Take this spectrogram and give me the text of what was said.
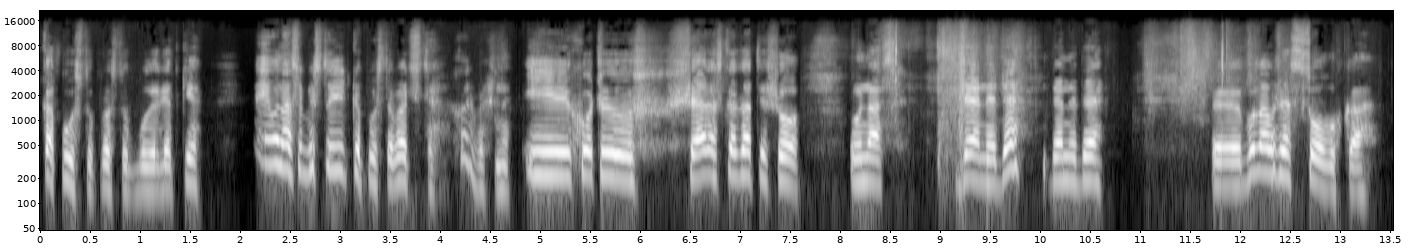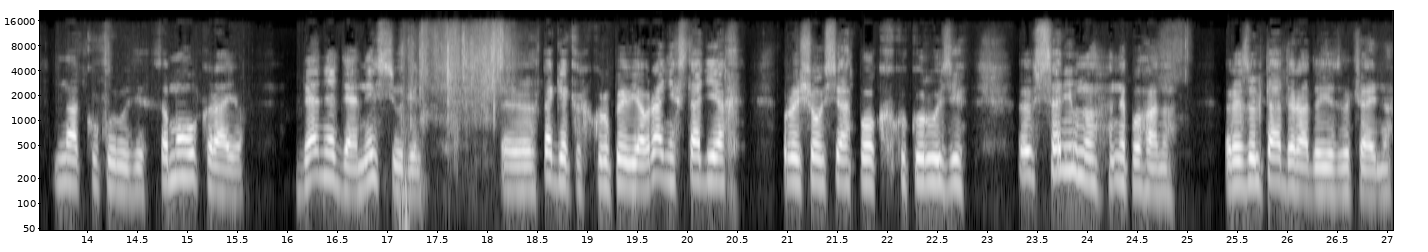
капусту, просто були рядки. І вона собі стоїть капуста, бачите, хоч би ж не. І хочу ще раз сказати, що у нас де-не-де, де-не-де е, була вже совуха на кукурудзі самого краю. Де-не-де, не всюди. Е, так як крупив я в ранніх стадіях, пройшовся по к- кукурудзі, е, все рівно непогано. Результат радує, звичайно.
